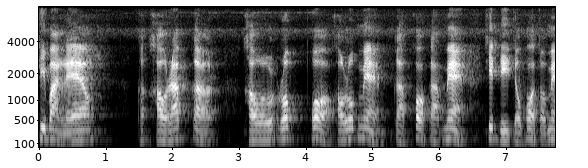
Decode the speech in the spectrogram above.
ที่บ้านแล้วเขารับก็เขารบพ่อเขารบแม่กับพ่อกับแม่ คิดดีต่อพ่อต่อแม่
